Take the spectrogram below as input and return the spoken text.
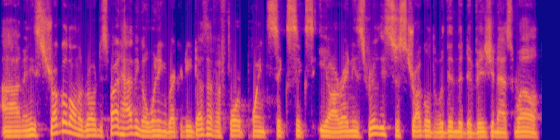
Um, and he's struggled on the road despite having a winning record. He does have a 4.66 ERA, and he's really just struggled within the division as well.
